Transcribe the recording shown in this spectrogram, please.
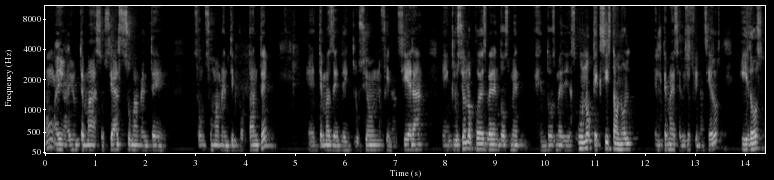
Hay, un tema social sumamente, sumamente importante, eh, temas de, inclusión financiera. E inclusión lo puedes ver en dos, en dos medidas. Uno, que exista o no el, tema de servicios financieros. Y dos,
